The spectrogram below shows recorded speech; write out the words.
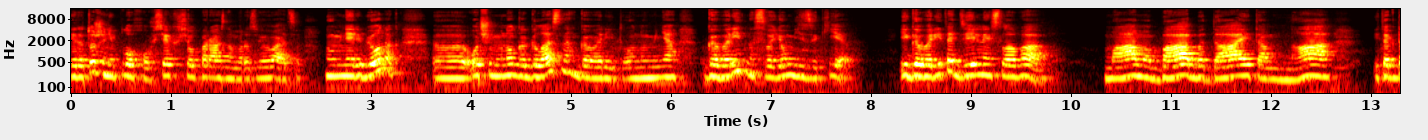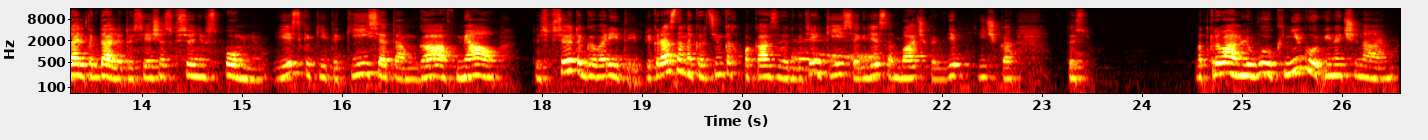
И это тоже неплохо, у всех все по-разному развивается. Но у меня ребенок э, очень много гласных говорит, он у меня говорит на своем языке и говорит отдельные слова мама, баба, дай, там, на, и так далее, так далее. То есть я сейчас все не вспомню. Есть какие-то кися, там, гав, мяу. То есть все это говорит. И прекрасно на картинках показывает, где кися, где собачка, где птичка. То есть открываем любую книгу и начинаем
